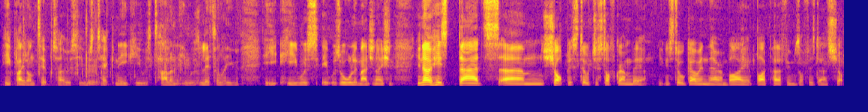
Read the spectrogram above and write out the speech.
he played on tiptoes. He was technique. He was talent. He was little. He he he was. It was all imagination. You know, his dad's um, shop is still just off Gran Via. You can still go in there and buy buy perfumes off his dad's shop.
